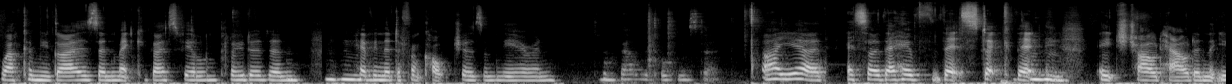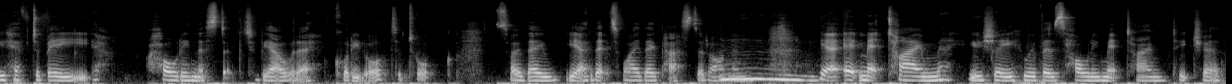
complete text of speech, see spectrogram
welcome you guys and make you guys feel included and mm-hmm. having the different cultures in there. And Talk about the talking stick. oh, yeah. And so they have that stick that mm-hmm. each child held, and that you have to be holding the stick to be able to korero, to talk. So they, yeah, that's why they passed it on. And mm. yeah, at mat time, usually whoever's holding mat time, teacher,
